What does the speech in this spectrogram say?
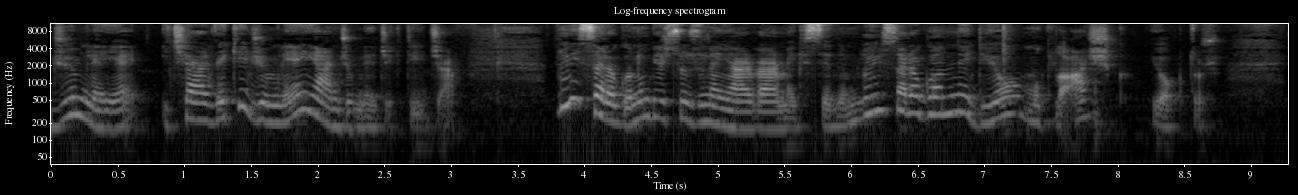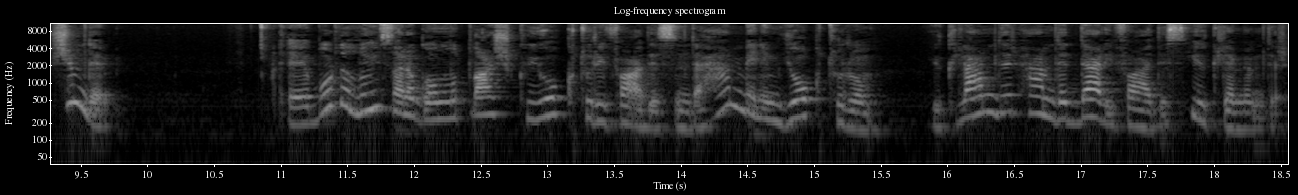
cümleye, içerideki cümleye yan cümlecik diyeceğim. Louis Aragon'un bir sözüne yer vermek istedim. Louis Aragon ne diyor? Mutlu aşk yoktur. Şimdi e, burada Louis Aragon mutlu aşk yoktur ifadesinde hem benim yokturum yüklemdir hem de der ifadesi yüklemimdir.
